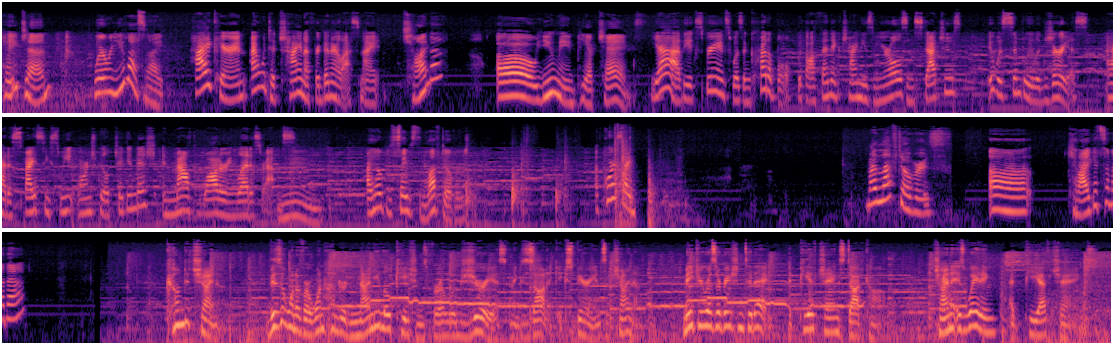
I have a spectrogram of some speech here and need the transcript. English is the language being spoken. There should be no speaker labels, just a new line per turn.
Hey, Jen. Where were you last night?
Hi, Karen. I went to China for dinner last night.
China? Oh, you mean P.F. Chang's.
Yeah, the experience was incredible. With authentic Chinese murals and statues, it was simply luxurious. I had a spicy sweet orange peeled chicken dish and mouth watering lettuce wraps.
Mmm. I hope you saved some leftovers.
Of course, I.
My leftovers.
Uh, can I get some of that?
Come to China. Visit one of our 190 locations for a luxurious and exotic experience of China. Make your reservation today at pfchangs.com. China is waiting at PF Chang's.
